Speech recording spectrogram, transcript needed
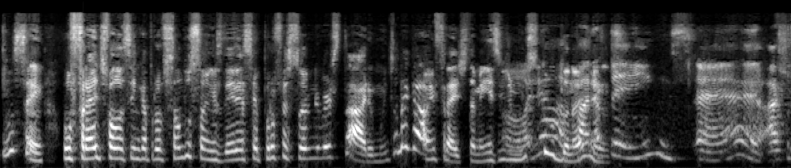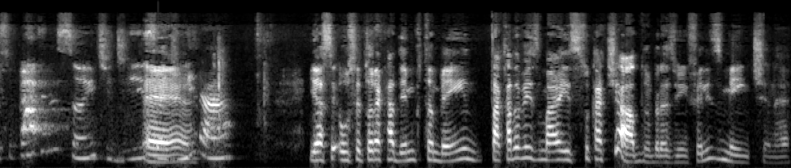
não sei. O Fred falou assim que a profissão dos sonhos dele é ser professor universitário. Muito legal, hein, Fred? Também exige muito Olha, estudo, né, gente? parabéns. É, acho super interessante de É. admirar. E a o setor acadêmico também está cada vez mais sucateado no Brasil, infelizmente, né?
